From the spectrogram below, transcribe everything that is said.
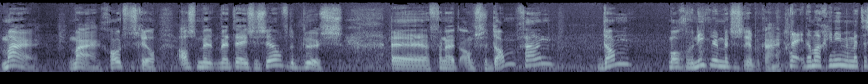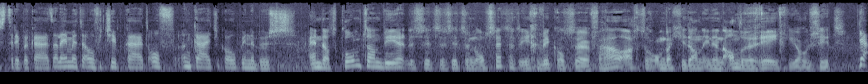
Maar, maar, groot verschil. Als we met, met dezezelfde bus uh, vanuit Amsterdam gaan, dan mogen we niet meer met de strippenkaart. Nee, dan mag je niet meer met de strippenkaart. Alleen met de overchipkaart of een kaartje kopen in de bus. En dat komt dan weer, er zit, er zit een ontzettend ingewikkeld uh, verhaal achter... omdat je dan in een andere regio zit. Ja,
